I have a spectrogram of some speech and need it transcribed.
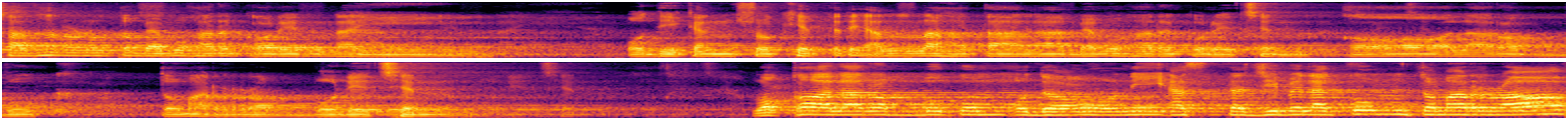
সাধারণত ব্যবহার করেন নাই। অধিকাংশ ক্ষেত্রে আল্লাহ তাআলা ব্যবহার করেছেন, কলা রব্বুক তোমার রব বলেছেন। ওয়াকালা রব্বুকুম উদউনি আস্তাজিব লাকুম তোমার রব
